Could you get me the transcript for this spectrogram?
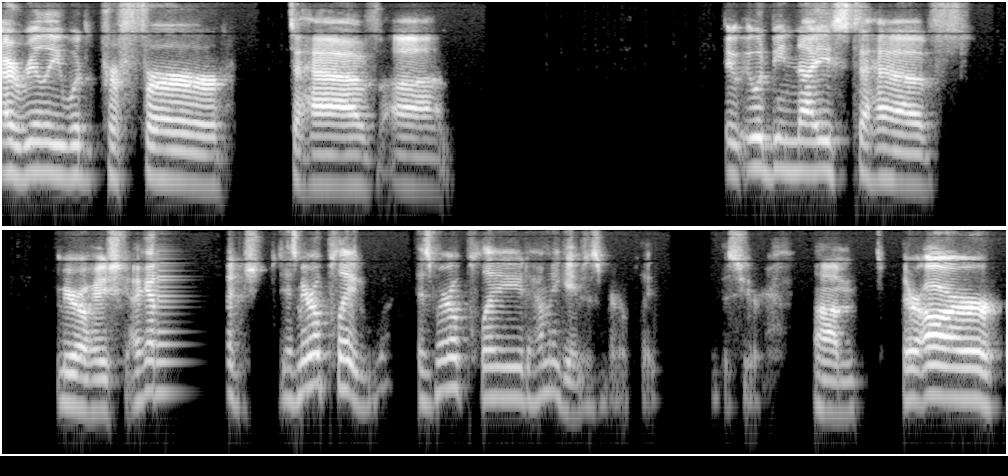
I really would prefer to have. Uh, it, it would be nice to have Miro Heish. I gotta. Has Miro played? Has Miro played? How many games has Miro played this year? Um, there are.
